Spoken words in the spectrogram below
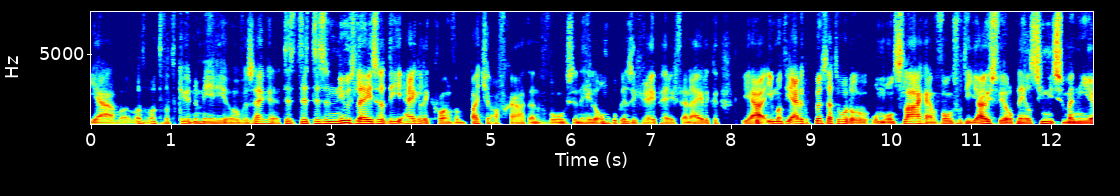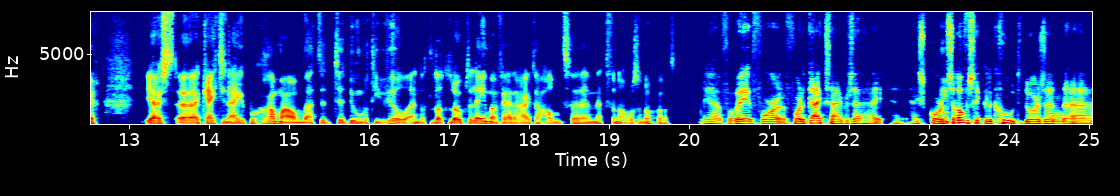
Ja, wa- wat, wat, wat kun je er meer hierover zeggen? Het is, het is een nieuwslezer die eigenlijk gewoon van het padje afgaat en vervolgens een hele omroep in zijn greep heeft. En eigenlijk, ja, iemand die eigenlijk op punt staat te worden om ontslagen en vervolgens wordt hij juist weer op een heel cynische manier, juist eh, krijgt hij zijn eigen programma om dat te, te doen wat hij wil. En dat, dat loopt alleen maar verder uit de hand eh, met van alles en nog wat. Ja, voor, voor, voor de kijkcijfers. Hè. Hij, hij, scoort Hm. zo verschrikkelijk goed door zijn, eh,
